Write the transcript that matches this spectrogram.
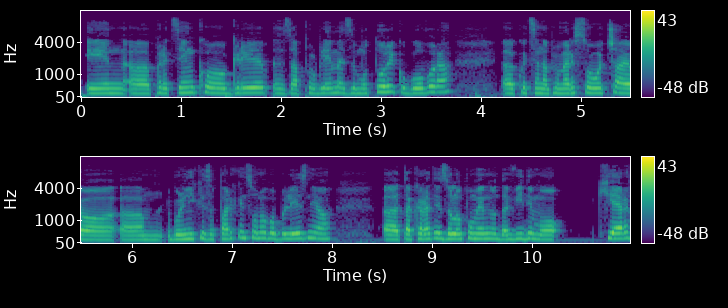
in uh, predvsem, ko gre za probleme z motoriko govora, uh, kot se naprimer soočajo um, bolniki za Parkinsonovo boleznijo, uh, takrat je zelo pomembno, da vidimo. Kjer,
